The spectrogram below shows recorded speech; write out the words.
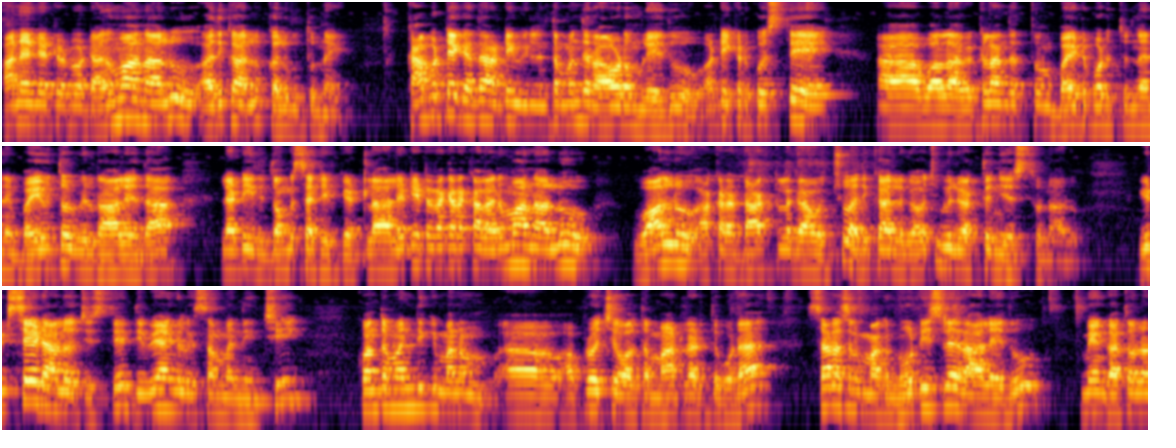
అనేటటువంటి అనుమానాలు అధికారులు కలుగుతున్నాయి. కాబట్టే కదా అంటే వీళ్ళు ఇంతమంది రావడం లేదు. అంటే ఇక్కడికి వస్తే వాళ్ళ వికలాంగత్వం బయటపడుతుందనే భయంతో వీళ్ళు రాలేదా? లేదంటే ఇది దొంగ సర్టిఫికెట్లా? లేదంటే ఇట్లా రకరకాల అనుమానాలు వాళ్ళు అక్కడ డాక్టర్లు కావచ్చు అధికారులు కావచ్చు వీళ్ళు వ్యక్తం చేస్తున్నారు. ఇటు సైడ్ ఆలోచిస్తే దివ్యాంగులకు సంబంధించి కొంతమందికి మనం అప్రోచ్ వాళ్ళతో మాట్లాడితే కూడా సార్ అసలు మాకు నోటీసులే రాలేదు. మేము గతంలో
